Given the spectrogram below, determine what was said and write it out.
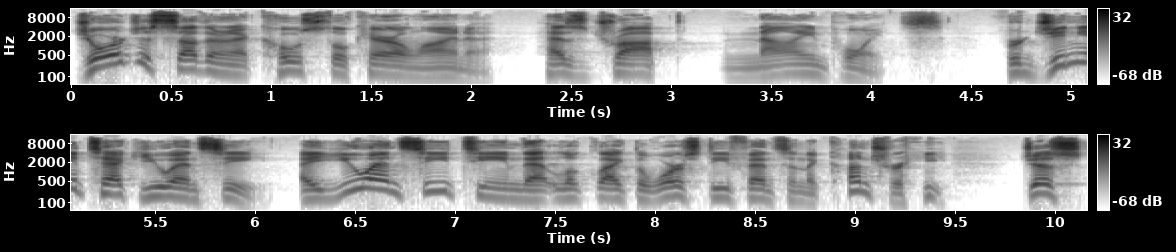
Georgia Southern at Coastal Carolina has dropped nine points. Virginia Tech UNC, a UNC team that looked like the worst defense in the country, just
